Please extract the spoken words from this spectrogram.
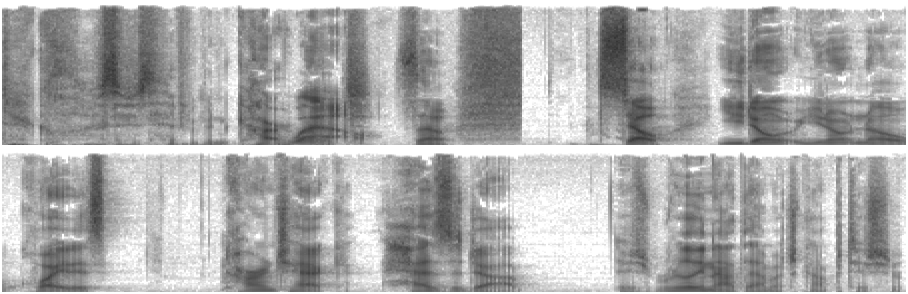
their closers have been garbage. Well. so so you don't you don't know quite as Karinchak has a job. There's really not that much competition.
